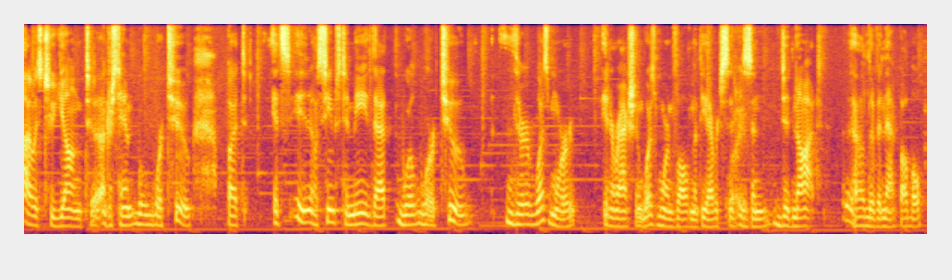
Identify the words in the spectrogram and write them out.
I was too young to understand World War II, but it's you know seems to me that World War II there was more interaction, was more involvement. The average citizen right. did not uh, live in that bubble,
